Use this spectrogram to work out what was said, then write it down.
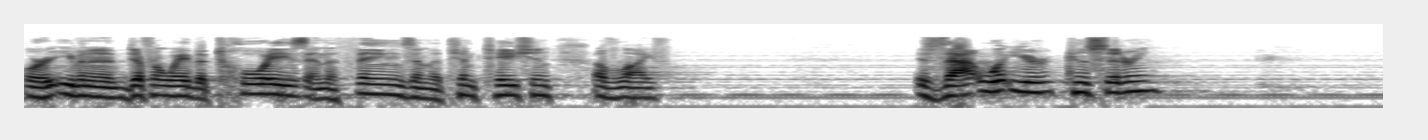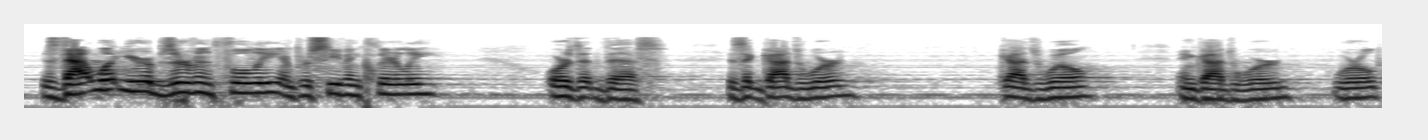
or even in a different way, the toys and the things and the temptation of life? Is that what you're considering? Is that what you're observing fully and perceiving clearly? Or is it this? Is it God's Word, God's will, and God's Word world?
